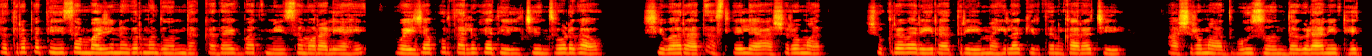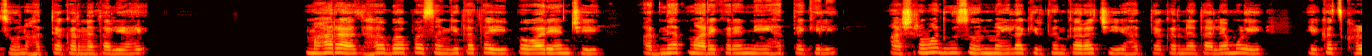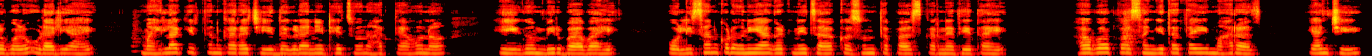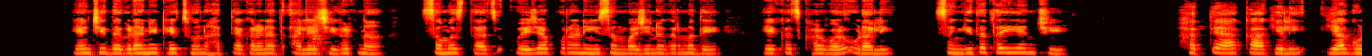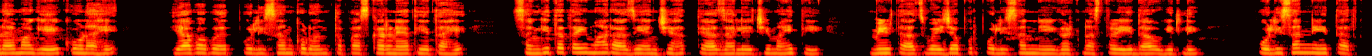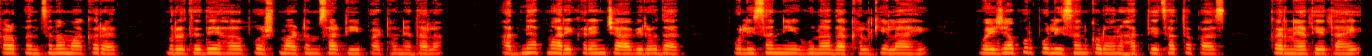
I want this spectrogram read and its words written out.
छत्रपती संभाजीनगरमधून धक्कादायक बातमी समोर आली आहे. वैजापूर तालुक्यातील चिंचवडगाव शिवारात असलेल्या आश्रमात शुक्रवारी रात्री महिला कीर्तनकाराची आश्रमात घुसून दगडाने ठेचून हत्या करण्यात आली आहे. महाराज ह. ब. प. संगीताताई पवार यांची अज्ञात मारेकऱ्यांनी हत्या केली. आश्रमात घुसून महिला कीर्तनकाराची हत्या करण्यात आल्यामुळे एकच खळबळ उडाली आहे. महिला कीर्तनकाराची दगडाने ठेचून हत्या होणं ही गंभीर बाब आहे. पोलिसांकडून या घटनेचा कसून तपास करण्यात येत आहे. ह. ब. प. संगीताताई महाराज यांची यांची दगडाने ठेचून हत्या करण्यात आल्याची घटना समजताच वैजापूर आणि संभाजीनगरमध्ये एकच खळबळ उडाली. संगीताताई यांची हत्या का केली? या गुन्ह्यामागे कोण आहे? याबाबत पोलिसांकडून तपास करण्यात येत आहे. संगीताताई महाराज यांची हत्या झाल्याची माहिती मिळताच वैजापूर पोलिसांनी घटनास्थळी धाव घेतली. पोलिसांनी तात्काळ पंचनामा करत मृतदेह पोस्टमॉर्टमसाठी पाठवण्यात आला. अज्ञात मारेकऱ्यांच्या विरोधात पोलिसांनी गुन्हा दाखल केला आहे. वैजापूर पोलिसांकडून हत्येचा तपास करण्यात येत आहे.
